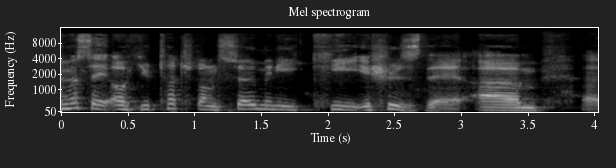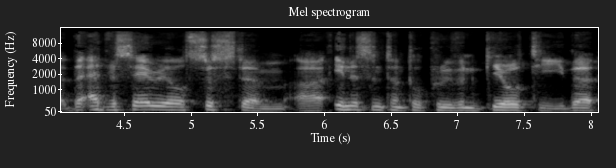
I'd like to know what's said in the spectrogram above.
must say, oh, you touched on so many key issues there. Um, uh, the adversarial system, uh, innocent until proven guilty, the,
